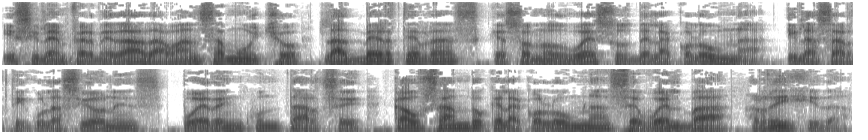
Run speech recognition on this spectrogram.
Y si la enfermedad avanza mucho, las vértebras, que son los huesos de la columna, y las articulaciones pueden juntarse, causando que la columna se vuelva rígida.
